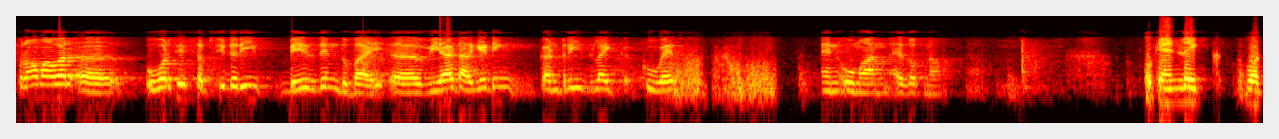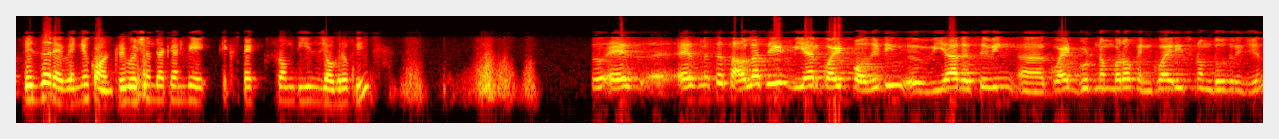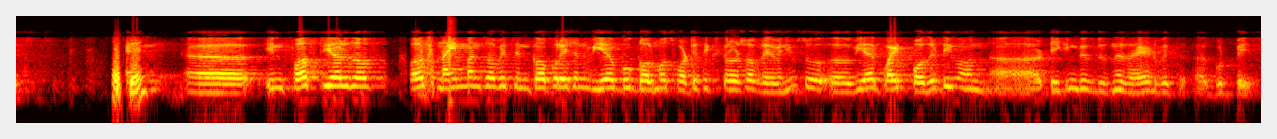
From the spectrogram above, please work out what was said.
from our uh, overseas subsidiary based in Dubai, uh, we are targeting countries like Kuwait and Oman as of now. Okay, and like, what is the revenue contribution that can we expect from these geographies? So as as Mr. Savla said, we are quite positive. Uh, we are receiving uh, quite good number of inquiries from those regions. Okay. And, uh, in first years of first nine months of its incorporation, we have booked almost 46 crores of revenue. So uh, we are quite positive on uh, taking this business ahead with a good pace.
